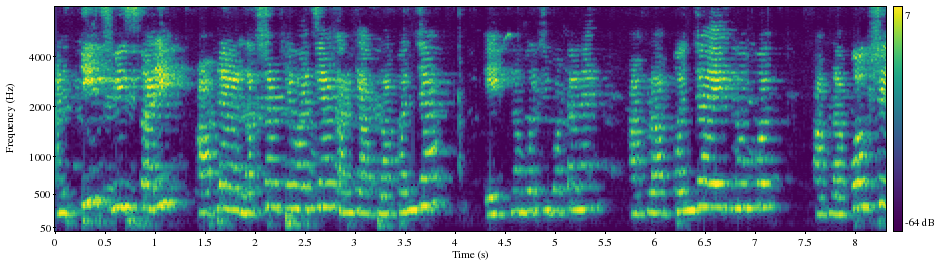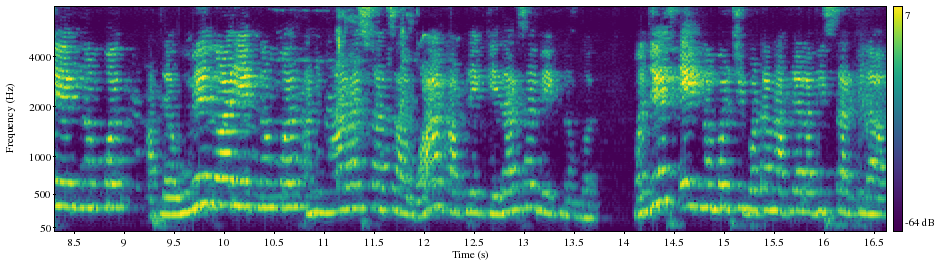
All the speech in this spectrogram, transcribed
आणि तीच वीस तारीख आपल्याला लक्षात ठेवायची आहे कारण की आपला पंजा एक नंबरची बटन आहे. आपला पंजा एक नंबर आपला पक्ष एक नंबर आपल्या उमेदवार एक नंबर आणि महाराष्ट्राचा वाघ आपले केदार साहेब एक नंबर. म्हणजेच एक नंबरची बटन आपल्याला वीस तारखेला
